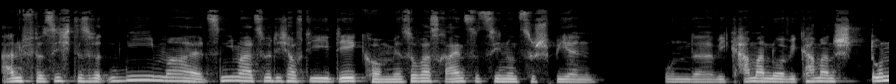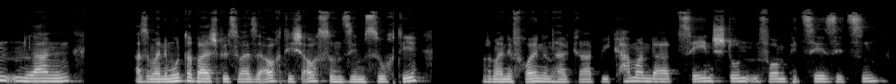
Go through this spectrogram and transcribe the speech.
an für sich, das wird niemals, niemals würde ich auf die Idee kommen, mir sowas reinzuziehen und zu spielen. Und äh, wie kann man nur, wie kann man stundenlang, also meine Mutter beispielsweise auch, die ist auch so ein Sims-Suchti, oder meine Freundin halt gerade, wie kann man da zehn Stunden vorm PC sitzen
